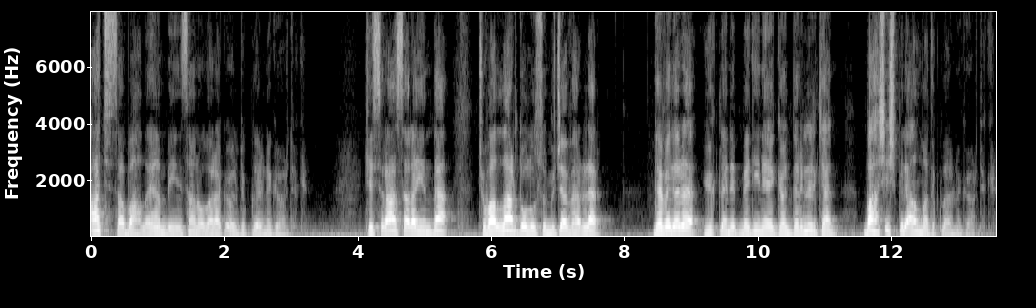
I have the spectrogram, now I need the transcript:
aç sabahlayan bir insan olarak öldüklerini gördük. Kisra sarayında çuvallar dolusu mücevherler develere yüklenip Medine'ye gönderilirken bahşiş bile almadıklarını gördük.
